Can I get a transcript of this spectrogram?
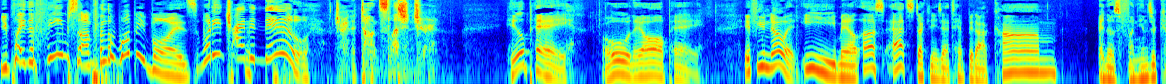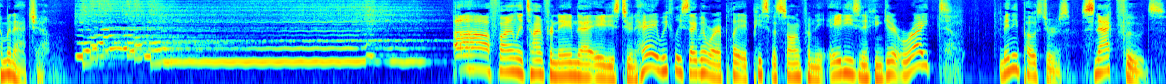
you played the theme song from the Whoopee Boys. What are you trying to do? I'm trying to taunt Schlesinger. He'll pay. Oh, they all pay. If you know it, email us at stuckinews at tempe.com. And those Funyuns are coming at you. Ah, finally, time for Name That 80s Tune. Hey, weekly segment where I play a piece of a song from the 80s, and if you can get it right, mini posters, snack foods,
